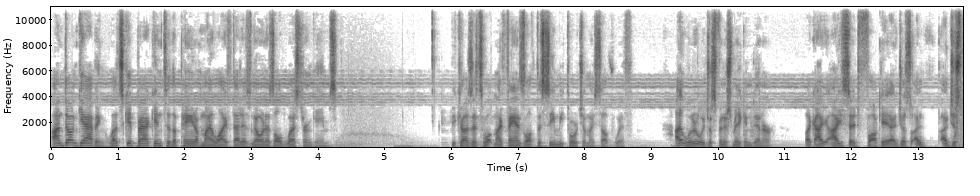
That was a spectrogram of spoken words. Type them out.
I'm done gabbing. Let's get back into the pain of my life that is known as old western games. Because it's what my fans love to see me torture myself with. I literally just finished making dinner. Like, I, I said, fuck it, I just, I, I just,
